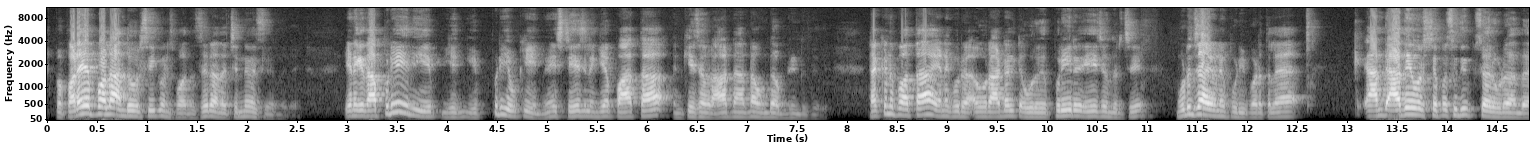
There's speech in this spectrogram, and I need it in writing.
இப்போ படையப்பால அந்த ஒரு சீக்வன்ஸ் பார்த்தேன் சார் அந்த சின்ன வயசுல இருந்தது. எனக்கு இது அப்படியே இது எப்- எப்- எப்படி ஓகே இனிமேல் ஸ்டேஜில் எங்கேயா பார்த்தா இன்கேஸ் அவர் ஆடினார்னா உண்டு அப்படின்றது டக்குன்னு பார்த்தா எனக்கு ஒரு ஒரு அடல்ட் ஒரு புரியுற ஏஜ் வந்துருச்சு. முடிஞ்சா இவனை பிடி படத்துல. அந்த அதே ஒரு ஸ்டெப்பை சுதீப் சாரோட அந்த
